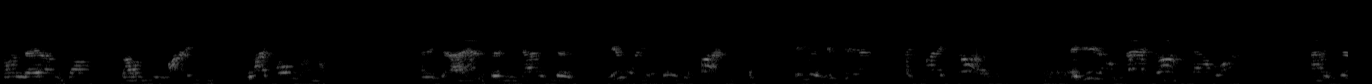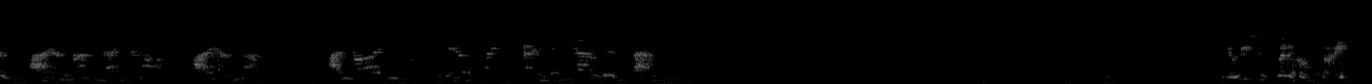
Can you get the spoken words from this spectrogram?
one day I the mic, and I him. Says, You ain't You my you don't back off, cowboy. I I am not backing off. I am not. I'm like to get out of this town. In a recent clinical study,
